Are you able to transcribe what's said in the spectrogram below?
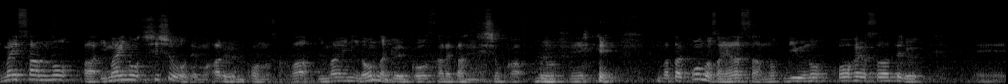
今井さんのあ今井の師匠でもある河野さんは今井にどんな教育をされたんでしょうか、うん。えー また河野さん柳瀬さんの流の後輩を育てる、え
